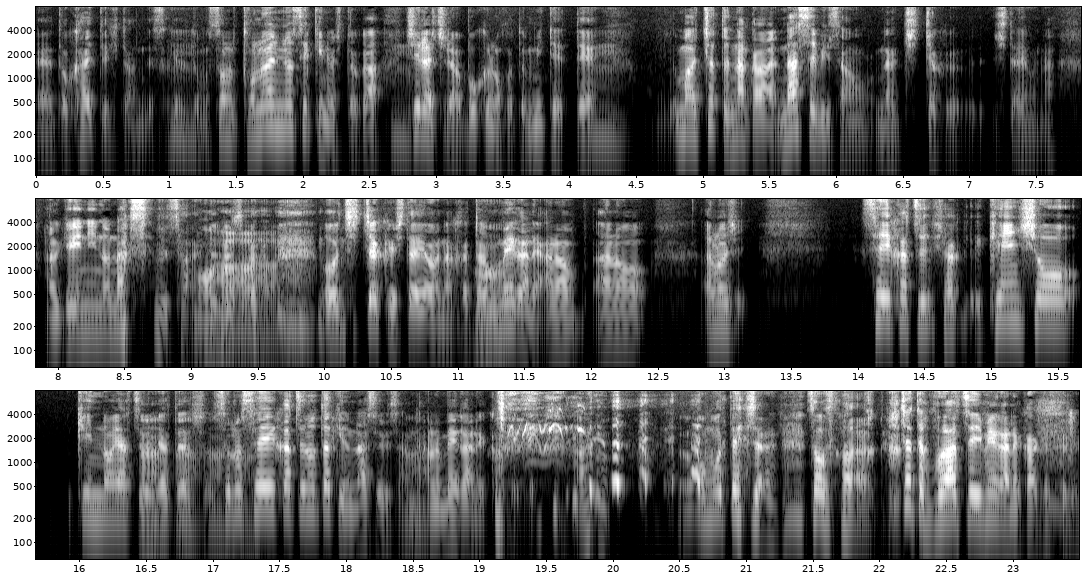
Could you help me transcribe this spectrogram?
えー、と帰ってきたんですけれども、その隣の席の人がちらちら僕のこと見てて、まあちょっとなんかなすびさんをなんかちっちゃくしたようなあの芸人のなすびさん。をちっちゃくしたような方うん眼鏡あのあのあの生活100懸賞金のやつやったでしょ。その生活の時のなすびさんねあの眼鏡かけて。あの表じゃないそうそう。ちょっと分厚い眼鏡かけてる。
